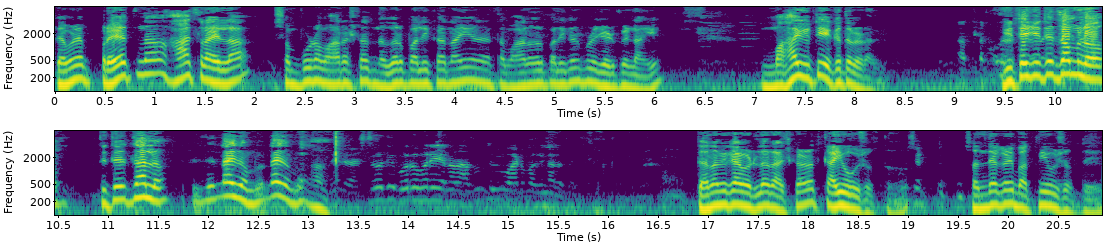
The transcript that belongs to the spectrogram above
त्यामुळे प्रयत्न हाच राहिला. संपूर्ण महाराष्ट्रात नगरपालिका नाही आणि आता महानगरपालिका पुढे झेडपी नाही. महायुती एकत्र लढावी. जिथे जिथे जमलं तिथे झालं. तिथे नाही जमलं नाही जमलं. हा राष्ट्रवादी बरोबर येणार अजून तुम्ही वाट बघणारच आहे त्यांना मी काय म्हटलं राजकारणात काही होऊ शकतं. संध्याकाळी बातमी येऊ शकते.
